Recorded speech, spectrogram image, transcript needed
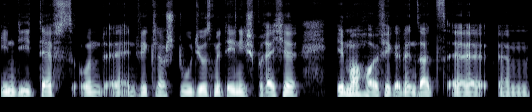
Indie-Devs und äh, Entwicklerstudios, mit denen ich spreche, immer häufiger den Satz, äh, ähm,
